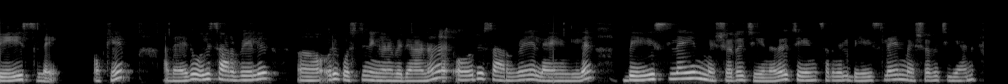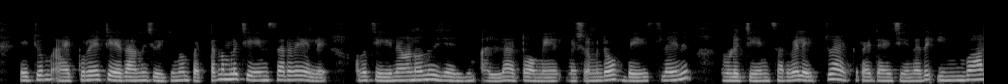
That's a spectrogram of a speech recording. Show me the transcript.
base line okay അതായത് ഒരു സർവേയിൽ ഒരു ക്വസ്റ്റ്യൻ ഇങ്ങനെ വരികയാണ്. ഒരു സർവേ ലൈനിൽ ബേസ് ലൈൻ മെഷർ ചെയ്യുന്നത്. ചെയിൻ സർവേയിൽ ബേസ് ലൈൻ മെഷർ ചെയ്യാൻ ഏറ്റവും ആക്യുറേറ്റ് ഏതാണെന്ന് ചോദിക്കുമ്പോൾ പെട്ടെന്ന് നമ്മൾ ചെയിൻ സർവേ അല്ലേ? അപ്പോൾ ചെയിൻ ആണോ എന്ന് വിചാരിക്കും. അല്ല കേട്ടോ മെഷർമെന്റ് ഓഫ് ബേസ് ലൈൻ നമ്മൾ ചെയിൻ സർവേയിൽ ഏറ്റവും ആക്യുറേറ്റ് ആയി ചെയ്യുന്നത് ഇൻവാർ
